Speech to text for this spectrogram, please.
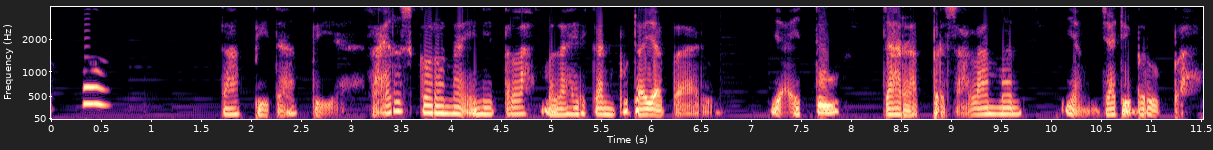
ha. Tapi, tapi ya, virus corona ini telah melahirkan budaya baru, yaitu cara bersalaman yang jadi berubah.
